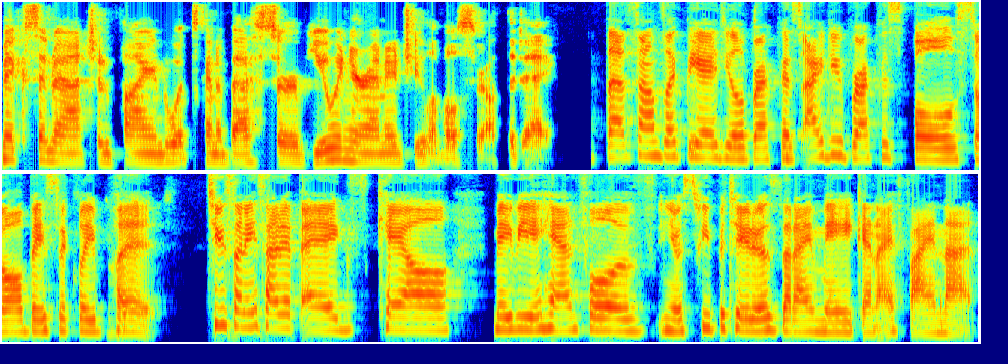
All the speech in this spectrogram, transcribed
mix and match and find what's going to best serve you and your energy levels throughout the day. That sounds like the ideal breakfast. I do breakfast bowls, so I'll basically put two sunny side up eggs, kale, maybe a handful of, you know, sweet potatoes that I make and I find that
